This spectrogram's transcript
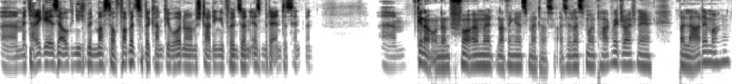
Äh, Metallica ist ja auch nicht mit Master of Puppets so bekannt geworden und am Stadion gefüllt, sondern erst mit der Enter Sandman. Ähm, genau, und dann vor allem mit Nothing Else Matters. Also lass mal Parkway Drive eine Ballade machen.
